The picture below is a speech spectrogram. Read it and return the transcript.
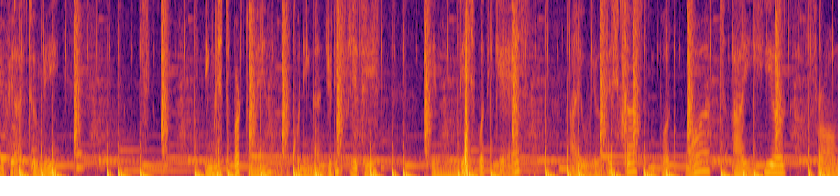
BPI 2B English Department, Kuningan University. In this podcast, I will discuss about what I heard from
